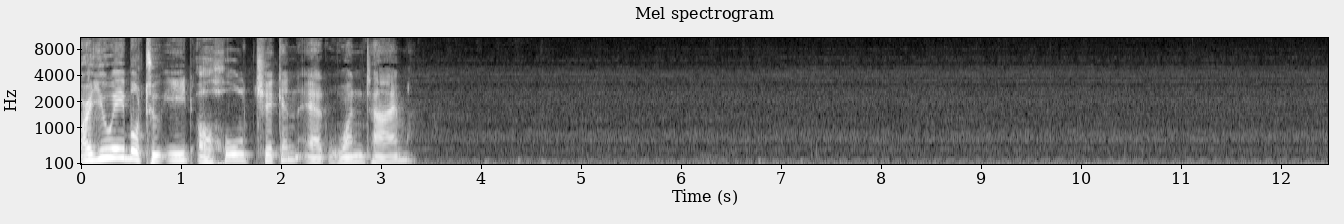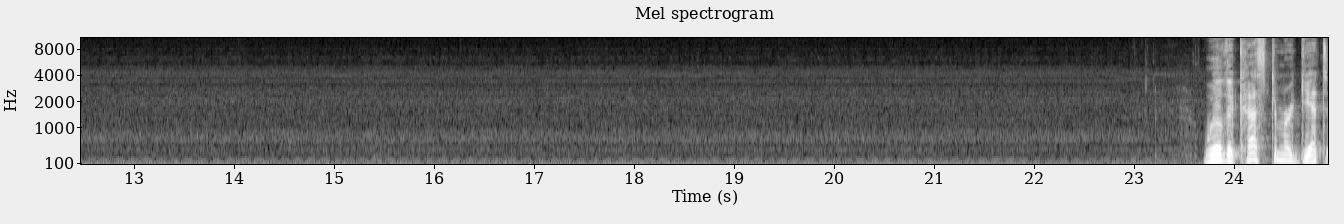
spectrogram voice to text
Are you able to eat a whole chicken at one time? Will the customer get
